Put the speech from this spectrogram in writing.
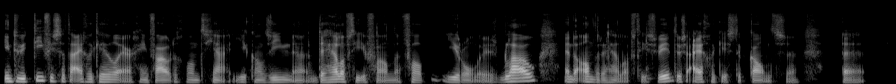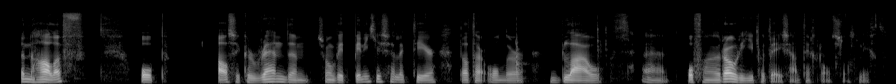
intuïtief is dat eigenlijk heel erg eenvoudig, want ja, je kan zien uh, de helft hiervan valt hieronder is blauw en de andere helft is wit. Dus eigenlijk is de kans een half op als ik random zo'n wit pinnetje selecteer, dat daaronder blauw uh, of een rode hypothese aan ten grondslag ligt.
